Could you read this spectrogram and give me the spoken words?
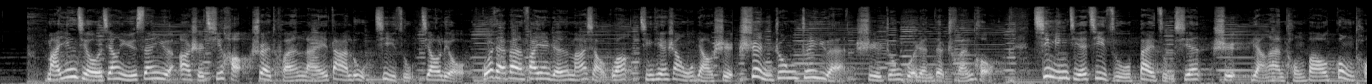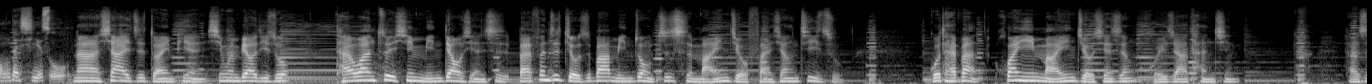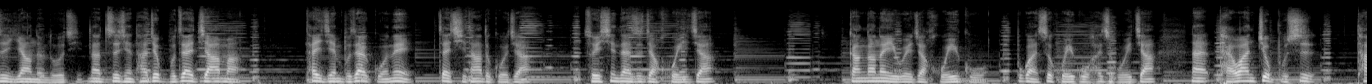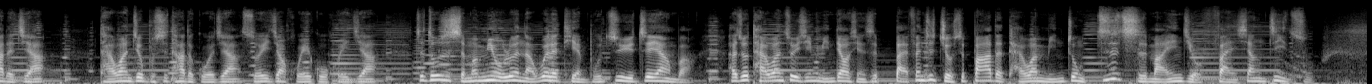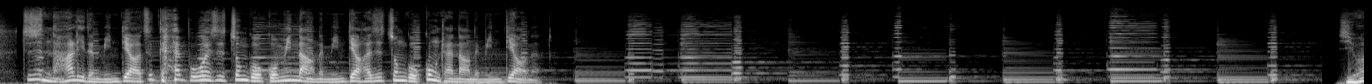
马英九将于三月二十七号率团来大陆祭祖交流。国台办发言人马晓光今天上午表示，慎终追远是中国人的传统，清明节祭祖拜祖先是两岸同胞共同的习俗。那下一支短影片新闻标题说，台湾最新民调显示，百分之九十八民众支持马英九返乡祭祖。国台办欢迎马英九先生回家探亲，还是一样的逻辑。那之前他就不在家吗？他以前不在国内，在其他的国家，所以现在是叫回家。刚刚那一位叫回国，不管是回国还是回家，那台湾就不是他的家，台湾就不是他的国家，所以叫回国回家。这都是什么谬论呢？为了舔，不至于这样吧？还说台湾最新民调显示，百分之九十八的台湾民众支持马英九返乡祭祖。这是哪里的民调？这该不会是中国国民党的民调，还是中国共产党的民调呢？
